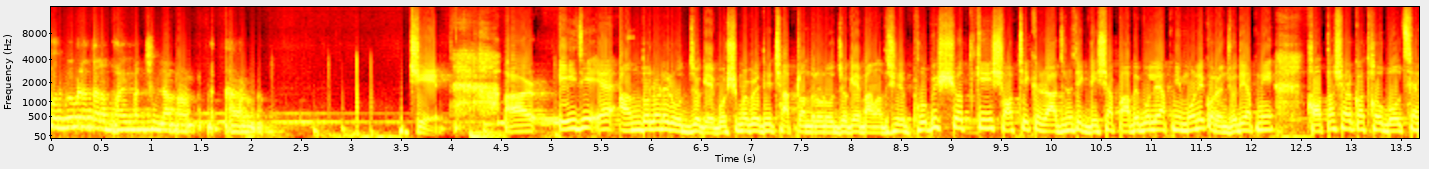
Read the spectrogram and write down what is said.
করবে বলে তারা ভয় পাচ্ছেন না জি আর এই যে আন্দোলনের উদ্যোগে বৈষম্য বিরোধী ছাত্র আন্দোলন উদ্যোগে বাংলাদেশের ভবিষ্যৎ কি সঠিক রাজনৈতিক দিশা পাবে বলে আপনি মনে করেন? যদি আপনি হতাশার কথাও বলছেন,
